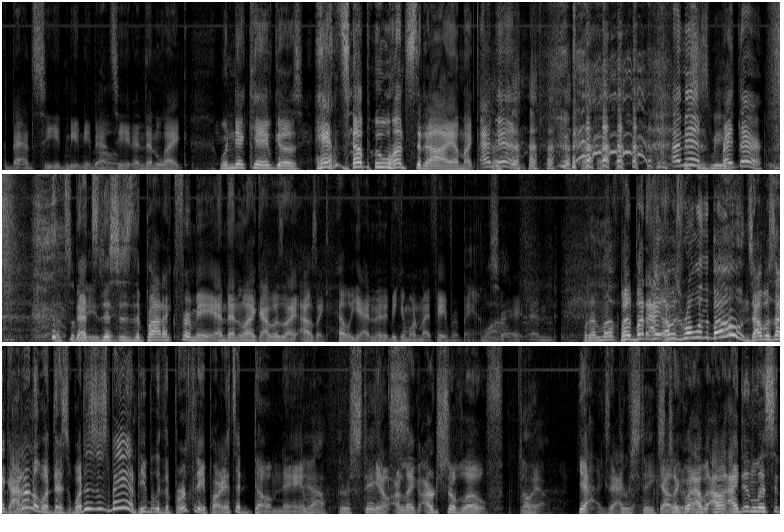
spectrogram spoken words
the Bad Seed, Mutiny Oh. Bad Seed. And then like when Nick Cave goes, "Hands up, who wants to die?" I'm like, I'm in, I'm This in, right there. That's. That's this is the product for me. And then like I was like, I was like, hell yeah! And then it became one of my favorite bands, Wow. right? And But I love. but but I, I was rolling the bones. I was like, I don't know what this. What is this band? People with the birthday party. That's a dumb name. yeah, they're stakes. You know, or like Archers of Loaf. oh yeah. Yeah, exactly. stakes Yeah, like I. I, I didn't listen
